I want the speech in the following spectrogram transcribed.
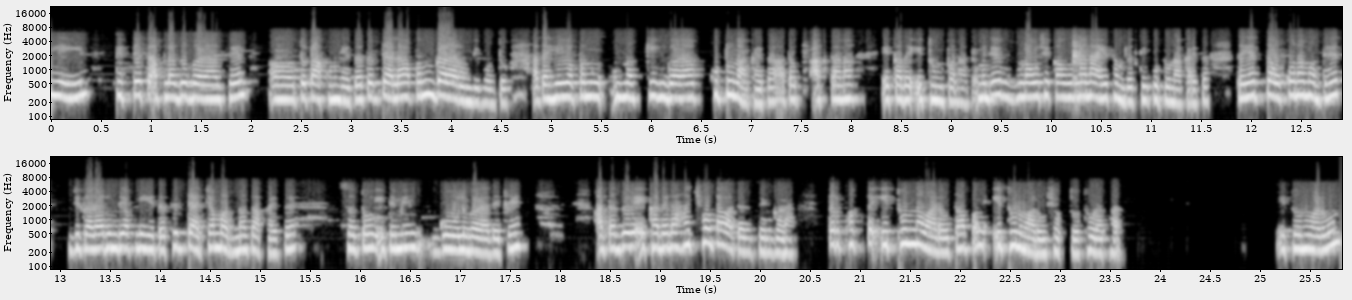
येईल तिथेच आपला जो गळा असेल तो टाकून घ्यायचा. तर त्याला आपण गळारुंदी बोलतो. आता हे आपण नक्की गळा कुठून आखायचा? आता आखताना एखादा इथून पण आख. म्हणजे नऊ शिकाऊंना नाही समजत की कुठून आखायचा. तर या चौकोनामध्ये जी गळारुंदी आपली येत असेल त्याच्यामधनच आखायचंय सो तो इथे मी गोल गळा देते. आता जर एखाद्याला हा छोटा वाटत असेल गळा तर फक्त इथून न वाढवता आपण इथून वाढवू शकतो थोडाफार. इथून वाढवून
